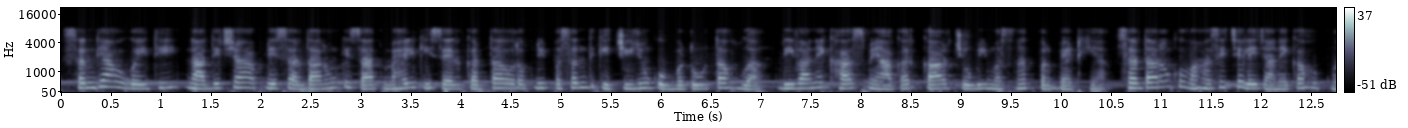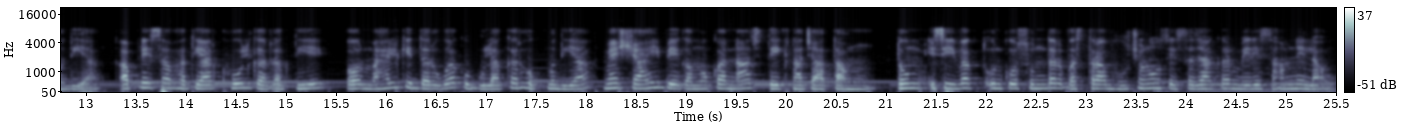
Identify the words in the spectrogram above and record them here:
संध्या हो गई थी। नादिर शाह अपने सरदारों के साथ महल की सैर करता और अपनी पसंद की चीज़ों को बटोरता हुआ दीवाने खास में आकर कार, चोबी, मसनत पर बैठ गया। सरदारों को वहाँ से चले जाने का हुक्म दिया। अपने सब हथियार खोल कर रख दिए और महल के दरोगा को बुलाकर हुक्म दिया, मैं शाही बेगमों का नाच देखना चाहता हूँ। तुम इसी वक्त उनको सुंदर वस्त्राभूषणों से सजाकर मेरे सामने लाओ।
